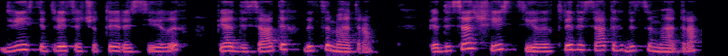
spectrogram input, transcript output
234,5 дециметра. 56,3 дециметра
